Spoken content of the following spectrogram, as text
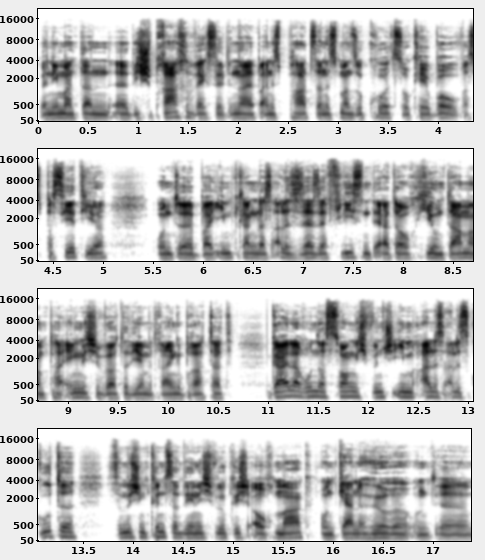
wenn jemand dann äh, die Sprache wechselt innerhalb eines Parts, dann ist man so kurz, okay, wow, was passiert hier? Und äh, bei ihm klang das alles sehr, sehr fließend. Er hatte auch hier und da mal ein paar englische Wörter, die er mit reingebracht hat. Geiler, runder Song. Ich wünsche ihm alles, alles Gute. Für mich ein Künstler, den ich wirklich auch mag und gerne höre und äh,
